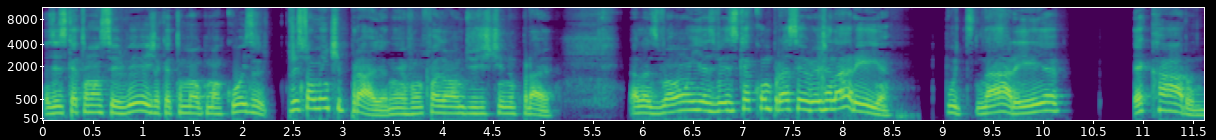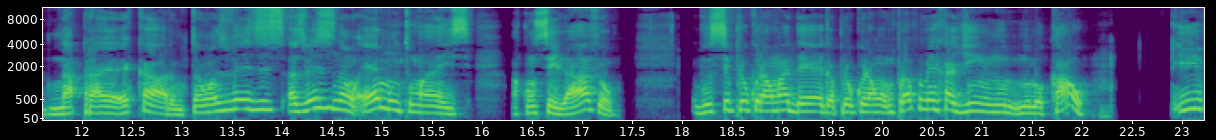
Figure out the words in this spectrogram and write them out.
às vezes quer tomar uma cerveja, quer tomar alguma coisa, principalmente praia, né? Vamos falar de destino praia. Elas vão e às vezes quer comprar cerveja na areia. Putz, na areia é caro, na praia é caro. Então, às vezes, às vezes não, é muito mais aconselhável você procurar uma adega, procurar um próprio mercadinho no, no local e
